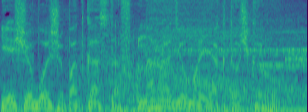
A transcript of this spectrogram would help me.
Еще больше подкастов на радиомаяк.ру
